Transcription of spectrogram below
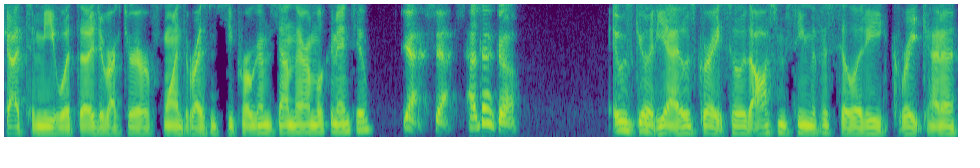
got to meet with the director of one of the residency programs down there I'm looking into. Yes, yes. How'd that go? It was good. Yeah, it was great. So it was awesome seeing the facility. Great kind of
